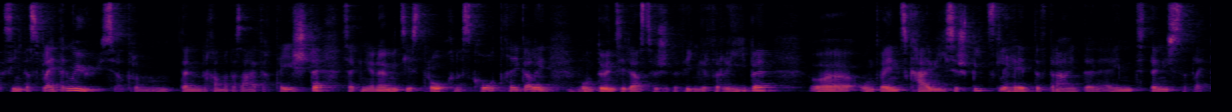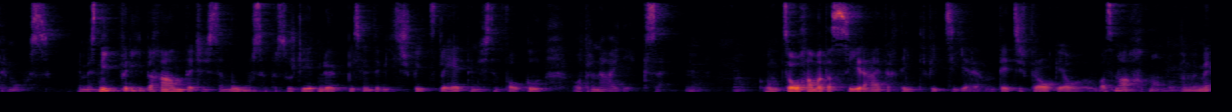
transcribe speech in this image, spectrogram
sind das Fledermäuse, oder? und dann kann man das einfach testen, sagen, ja, nehmen sie ein trockenes Kotkegel mhm. und tun sie das zwischen den Fingern verreiben äh, und wenn es kein weißes Spitzchen hat auf der einen Ende, dann ist es eine Fledermaus. Wenn man es nicht verreiben kann, dann ist es eine Maus oder sonst irgendetwas. Wenn es ein weißes Spitzchen hat, dann ist es ein Vogel oder eine Eidechse. Ja. Und so kann man das sehr einfach identifizieren. Und jetzt ist die Frage, ja, was macht man? Oder wenn man,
